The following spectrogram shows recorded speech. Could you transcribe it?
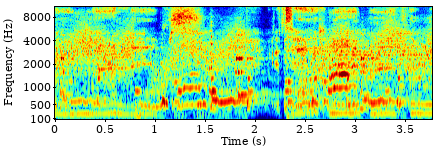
on my lips. You take my breath away.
